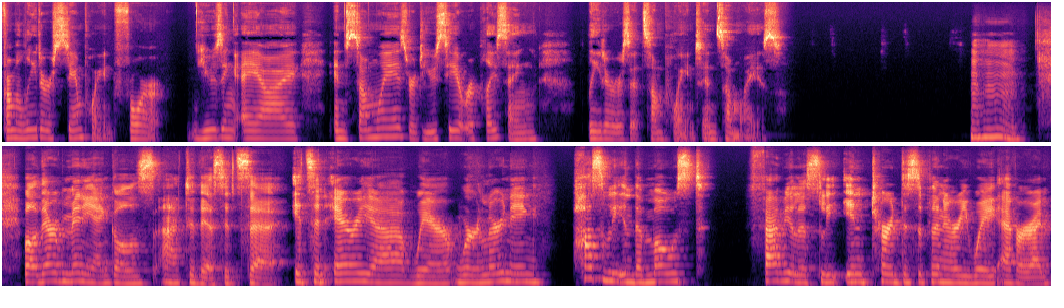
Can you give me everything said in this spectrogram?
from a leader standpoint for using AI in some ways, or do you see it replacing leaders at some point in some ways? Mm-hmm. Well, there are many angles uh, to this. It's a it's an area where we're learning possibly in the most fabulously interdisciplinary way ever. I,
